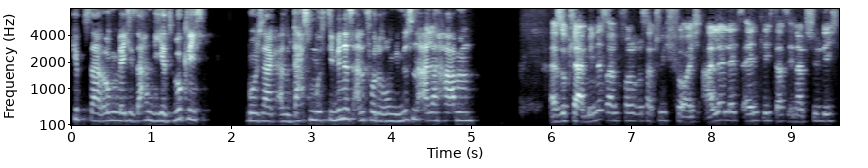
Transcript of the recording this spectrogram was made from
Gibt es da irgendwelche Sachen, die jetzt wirklich, wo ich sage, also das muss die Mindestanforderungen, die müssen alle haben? Also klar, Mindestanforderung ist natürlich für euch alle letztendlich, dass ihr natürlich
